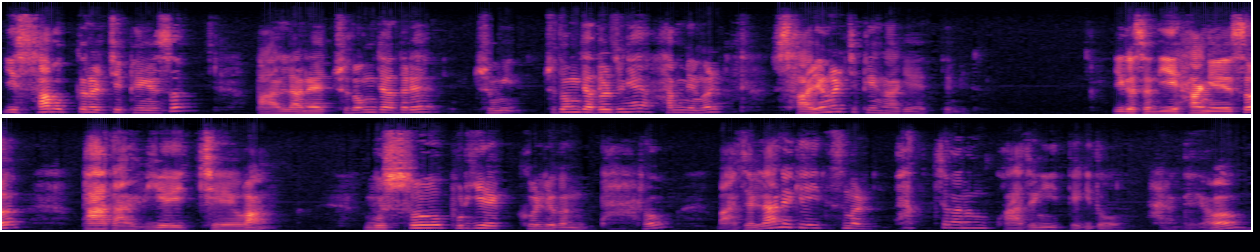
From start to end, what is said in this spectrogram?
이 사법권을 집행해서 반란의 주동자들의 중, 주동자들 중에 한 명을 사형을 집행하게 됩니다. 이것은 이 항해에서 바다 위의 제왕 무소불위의 권력은 바로 마젤란에게 있음을 확정하는 과정이 되기도 하는데요.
